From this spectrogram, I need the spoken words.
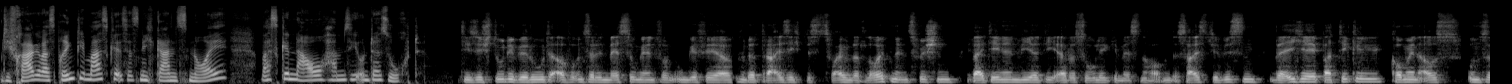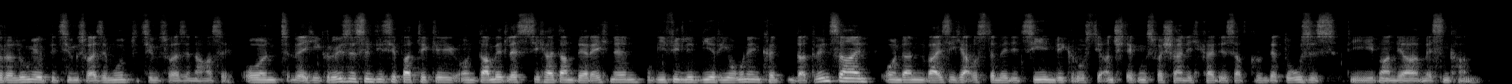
Die Frage, was bringt die Maske, ist jetzt nicht ganz neu. Was genau haben Sie untersucht? Diese Studie beruht auf unseren Messungen von ungefähr 130 bis 200 Leuten inzwischen, bei denen wir die Aerosole gemessen haben. Das heißt, wir wissen, welche Partikel kommen aus unserer Lunge bzw. Mund bzw. Nase und welche Größe sind diese Partikel. Und damit lässt sich halt dann berechnen, wie viele Virionen könnten da drin sein. Und dann weiß ich ja aus der Medizin, wie groß die Ansteckungswahrscheinlichkeit ist aufgrund der Dosis, die man ja messen kann.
